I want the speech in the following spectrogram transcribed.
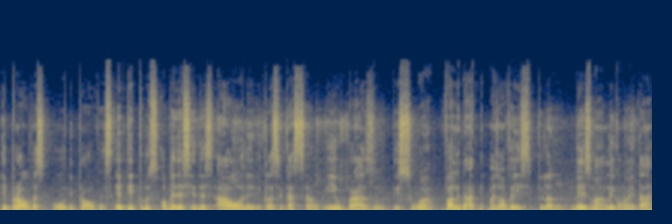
de provas ou de provas e títulos obedecidas à ordem de classificação e o prazo de sua validade. Mais uma vez, pela mesma lei complementar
